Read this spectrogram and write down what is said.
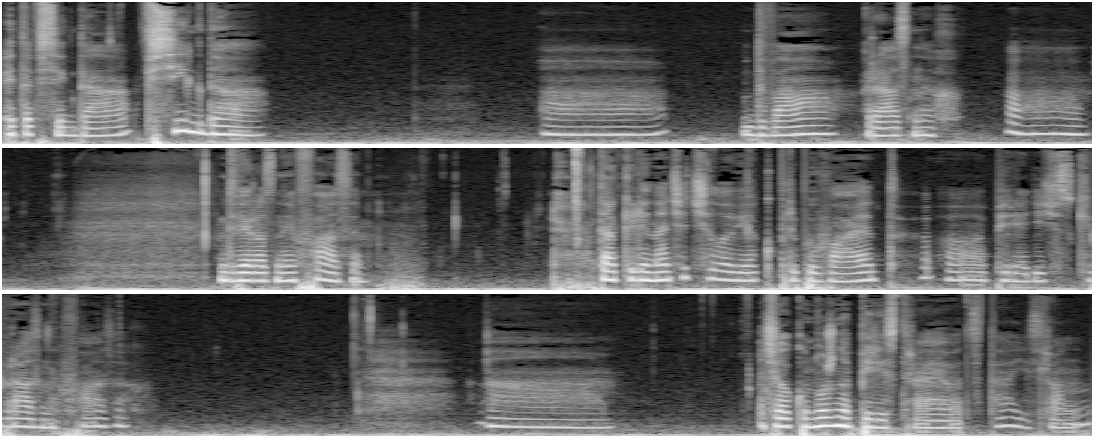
Это всегда, всегда а, два разных, а, две разные фазы. Так или иначе, человек пребывает а, периодически в разных фазах. А, человеку нужно перестраиваться, да, если он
